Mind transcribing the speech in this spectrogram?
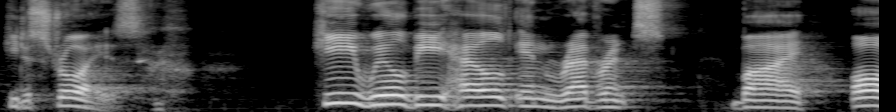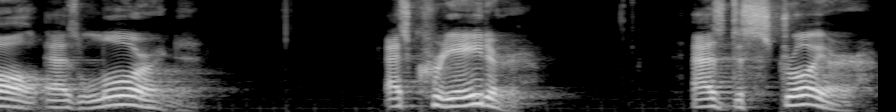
he destroys. He will be held in reverence by all as Lord as creator, as destroyer,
